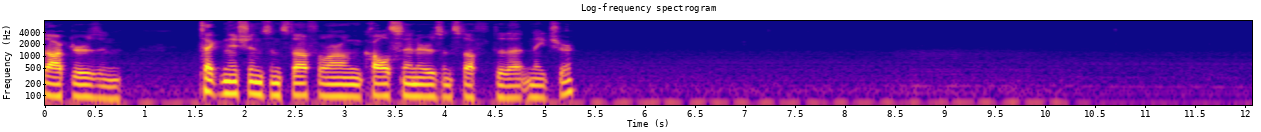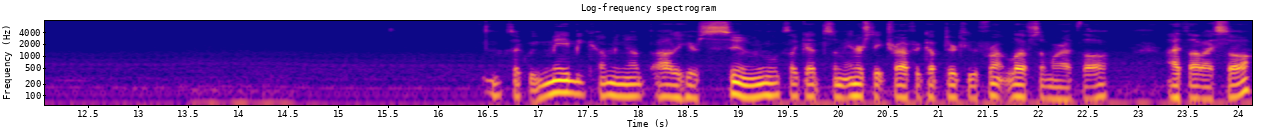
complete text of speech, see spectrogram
doctors and technicians and stuff along call centers and stuff to that nature. Looks like we may be coming up out of here soon. Looks like got some interstate traffic up there to the front left somewhere I thought I thought I saw.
